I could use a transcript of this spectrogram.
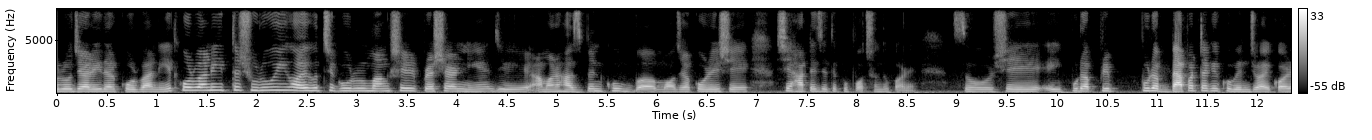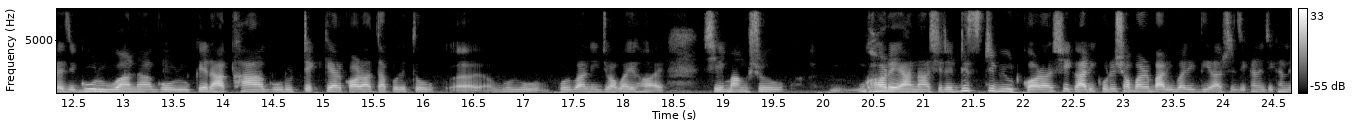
রোজার ঈদ আর কোরবানি। ঈদ কোরবানি ঈদটা শুরুই হয় হচ্ছে গরুর মাংসের প্রেশার নিয়ে যে আমার হাজবেন্ড খুব মজা করে সে সে হাটে যেতে খুব পছন্দ করে। সো সে এই পুরা প্রি- পুরো ব্যাপারটাকে খুব এনজয় করে যে গরু আনা গরুকে রাখা গরুর টেক কেয়ার করা তারপরে তো গরু কোরবানি জবাই হয়। সে মাংস ঘরে আনা সেটা ডিস্ট্রিবিউট করা সে গাড়ি করে সবার বাড়ি বাড়ি দিয়ে আসে যেখানে যেখানে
